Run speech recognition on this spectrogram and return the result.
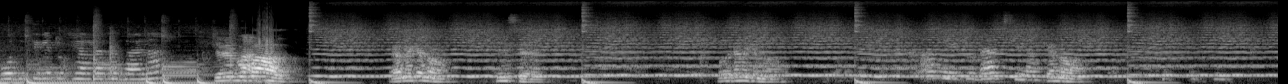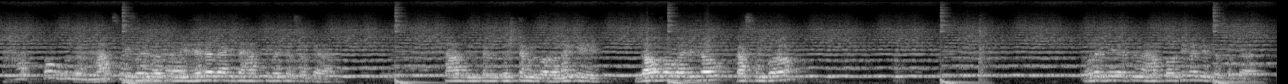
বৌদির দিকে একটু খেয়াল রাখা যায় না? কিরে গোপাল? কেন? কিসে ওখানে কেন? আমি একটু ডাকছিলাম। কেন? হাত তুমি? হেরে রাখতে সারাদিন দুষ্টামি করো নাকি? যাও যাও বাইরে যাও কাজ কাম করো। ওরে দিয়ে তুমি হাত পা টিপাই নিতেছো কেন কি?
